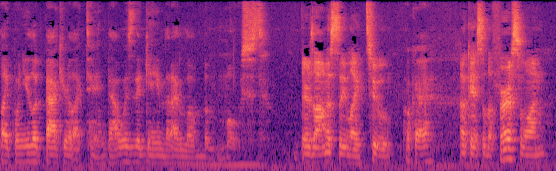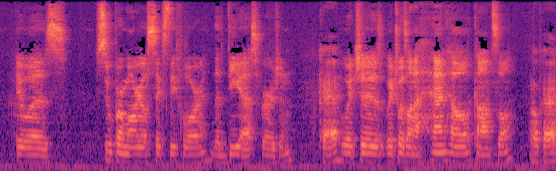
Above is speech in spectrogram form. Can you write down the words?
like, when you look back, you're like, dang, that was the game that I loved the most? There's honestly like two. Okay. Okay, so the first one, it was Super Mario 64, the DS version, Okay. which is which was on a handheld console, Okay.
